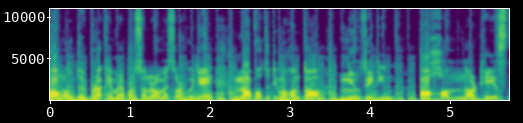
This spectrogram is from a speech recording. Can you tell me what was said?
মঙলদৈৰ পৰা কেমেৰা পাৰ্চন ৰমেশৰ সৈতে Nabajyoti Mahanta news eighteen Assam north east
